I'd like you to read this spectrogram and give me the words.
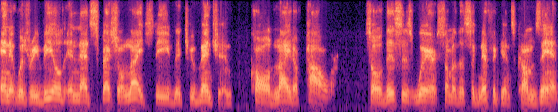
And it was revealed in that special night, Steve, that you mentioned called Night of Power. So this is where some of the significance comes in.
